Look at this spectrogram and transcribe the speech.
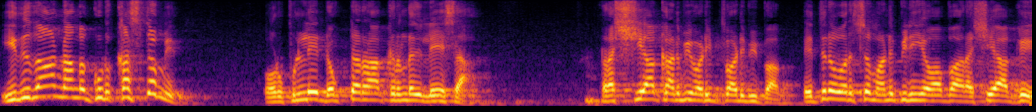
இதுதான் நாங்கள் கொடு கஷ்டம் இது. ஒரு பிள்ளை டாக்டர் ஆக்குறது லேசா. ரஷ்யாவுக்கு அனுப்பி படிப்பு அனுப்பிப்பாங்க எத்தனை வருஷம் அனுப்பினீங்க பாப்பா ரஷ்யாவுக்கு?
